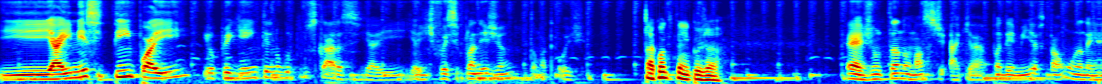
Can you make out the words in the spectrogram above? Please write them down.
E aí, nesse tempo aí, eu peguei e entrei no grupo dos caras. E aí, a gente foi se planejando, estamos até hoje. Tá quanto tempo já? É, juntando, nossa, aqui a pandemia tá um ano aí.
